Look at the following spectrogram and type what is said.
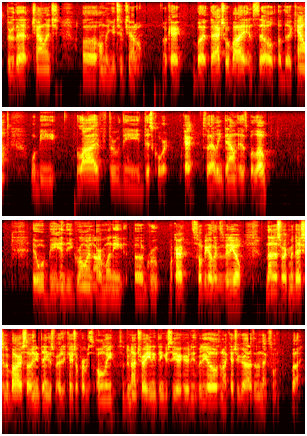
through that challenge uh, on the YouTube channel. Okay, but the actual buy and sell of the account will be live through the Discord. Okay, so that link down is below. It will be in the growing our money uh, group. Okay, so hope you guys like this video. None of this recommendation to buy or sell anything is for educational purposes only. So do not trade anything you see or hear in these videos, and I'll catch you guys in the next one. Bye.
